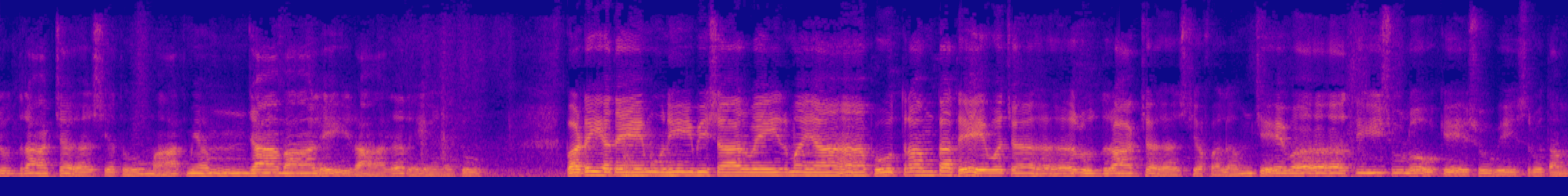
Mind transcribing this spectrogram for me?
रुद्राक्षस्य तु मात्म्यं जाबालैरादरेण तु पठयते मुनिभिः सर्वैर्मया पुत्रं तथैव च रुद्राक्षस्य फलं चेव त्रिषु लोकेषु विश्रुतं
